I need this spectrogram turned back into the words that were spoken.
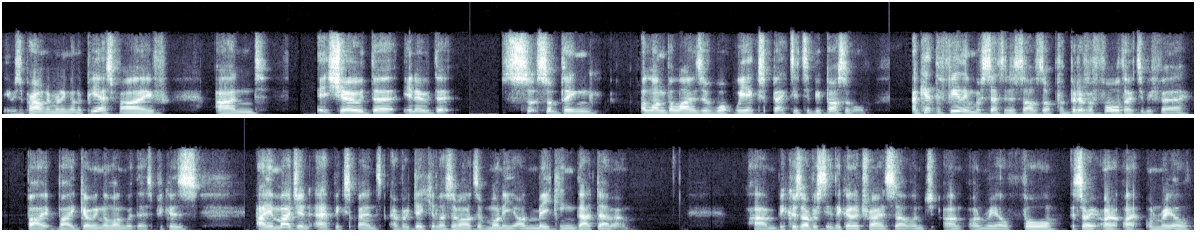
It was apparently running on a PS5, and it showed that you know that so, something along the lines of what we expected to be possible. I get the feeling we're setting ourselves up for a bit of a fall, though. To be fair, by by going along with this, because I imagine Epic spent a ridiculous amount of money on making that demo um, because obviously they're going to try and sell on, Unreal Four, sorry, on, on Unreal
